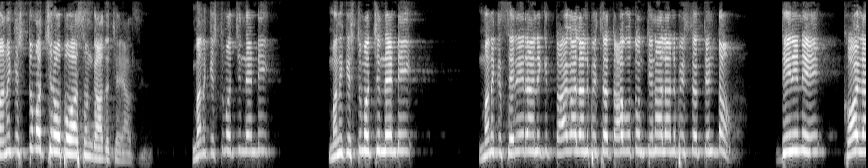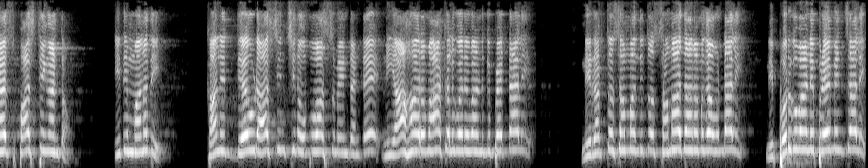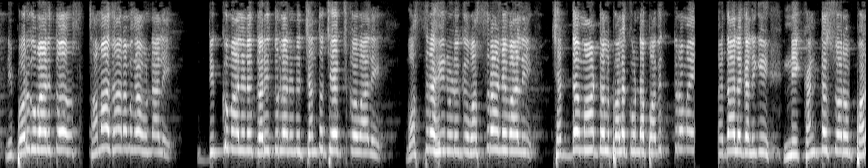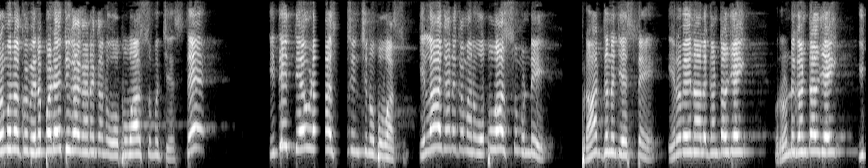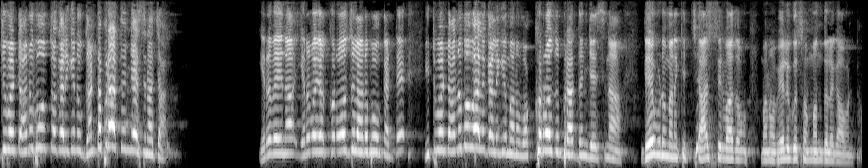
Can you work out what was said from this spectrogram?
మనకిష్టం వచ్చిన ఉపవాసం కాదు చేయాల్సింది. మనకిష్టం వచ్చిందేంటి మనకిష్టం వచ్చిందేంటి మనకి శరీరానికి తాగాలనిపిస్తే తాగుతాం తినాలనిపిస్తే తింటాం. దీనిని కాల్డ్ యాజ్ ఫాస్టింగ్ అంటాం. ఇది మనది. కానీ దేవుడు ఆశించిన ఉపవాసం ఏంటంటే నీ ఆహారం ఆకలి కొని వాడికి పెట్టాలి. నీ రక్త సంబంధితో సమాధానముగా ఉండాలి. నీ పొరుగువాడిని ప్రేమించాలి. నీ పొరుగువాడితో సమాధానముగా ఉండాలి. దిక్కుమాలిన దరిద్రులను చెంత చేర్చుకోవాలి. వస్త్రహీనుడికి వస్త్రాన్ని ఇవ్వాలి. చెడ్డ మాటలు పలకుండా పవిత్రమైన పెదాలు కలిగి నీ కంఠస్వరం పరమునకు వినపడేదిగా గనక నువ్వు ఉపవాసము చేస్తే ఇది దేవుడు ఆశించిన ఉపవాసం. ఇలా గనక మనం ఉపవాసం ఉండి ప్రార్థన చేస్తే ఇరవై నాలుగు గంటలు చేయి రెండు గంటలు చేయి ఇటువంటి అనుభవంతో కలిగి నువ్వు గంట ప్రార్థన చేసినా చాలు. ఇరవై నా ఇరవై ఒక్క రోజుల అనుభవం కంటే ఇటువంటి అనుభవాలు కలిగి మనం ఒక్కరోజు ప్రార్థన చేసినా దేవుడు మనకిచ్చే ఆశీర్వాదం మనం వెలుగు సంబంధులుగా ఉంటాం.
